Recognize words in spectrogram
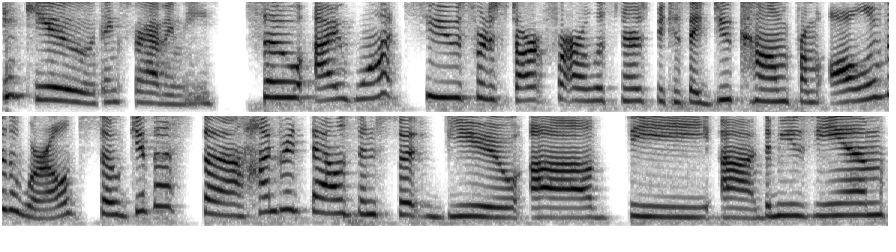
Thank you. Thanks for having me. So, I want to sort of start for our listeners because they do come from all over the world. So, give us the 100,000 foot view of the, uh, the museum,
